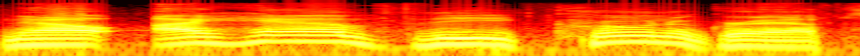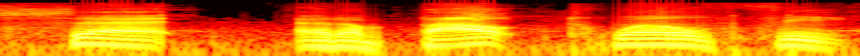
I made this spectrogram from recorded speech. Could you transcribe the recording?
Now I have the chronograph set at about 12 feet.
